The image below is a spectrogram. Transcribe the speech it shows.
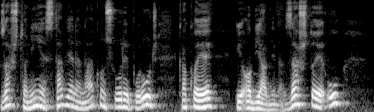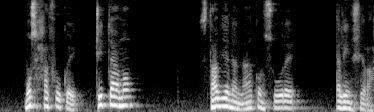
Zašto nije stavljena nakon sure Buruđ kako je i objavljena? Zašto je u mushafu kojeg čitamo stavljena nakon sure Elin Širah?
